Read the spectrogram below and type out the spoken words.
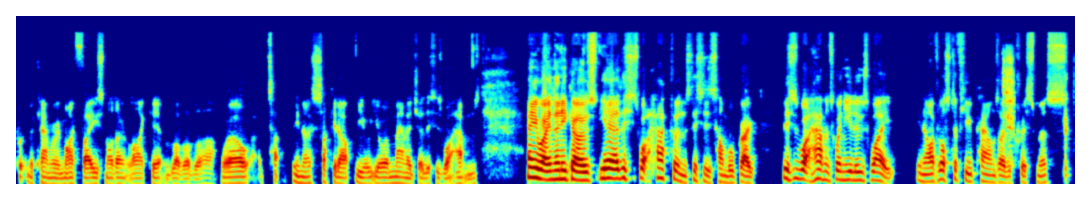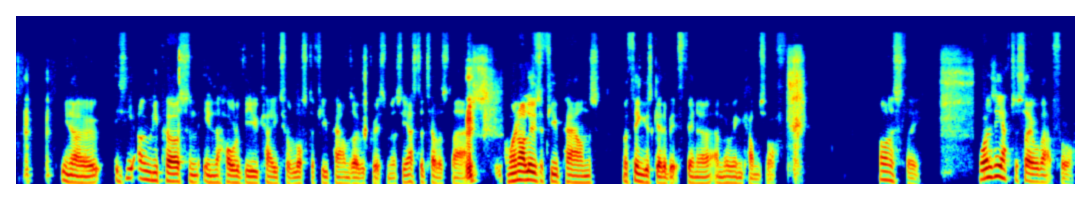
putting the camera in my face and I don't like it and blah blah blah. Well, t- you know, suck it up. You, you're a manager. This is what happens. Anyway, and then he goes, yeah, this is what happens. This is humble brag. This is what happens when you lose weight. You know, I've lost a few pounds over Christmas. you know, he's the only person in the whole of the UK to have lost a few pounds over Christmas. He has to tell us that. and when I lose a few pounds, my fingers get a bit thinner and my ring comes off. Honestly, what does he have to say all that for?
